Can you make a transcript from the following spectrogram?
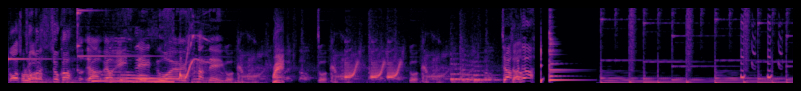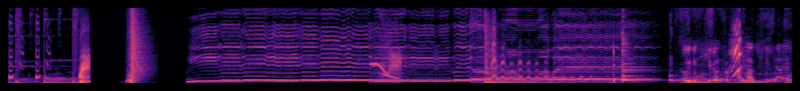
너가 절로 와. 쭉 가. 야, 야, 에이스, 에이스. 와, 야, 끝났네, 이거. 이거. 이거. 자, 가자 여기도 길은 좀 발라주긴 해야 돼.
